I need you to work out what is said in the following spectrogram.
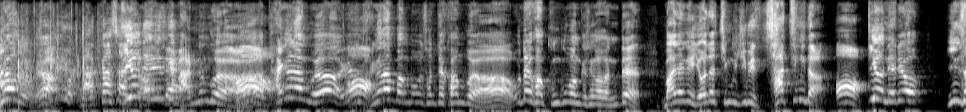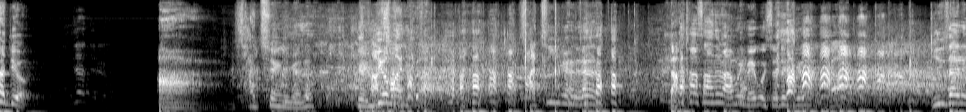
뭐야 너? 야, 낙하산. 뛰어내리는 게 맞는 거야. 어. 당연한 거야. 어. 당연한 방법을 선택한 거야. 어, 내가 궁금한 게 생각하는데 만약에 여자친구 집이 4층이다. 어. 뛰어내려 인사드려. 아, 4층이면은? 위험하니까. 4층이면은 낙하산을 아무리 메고 있어도 위험하니까. 인사를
